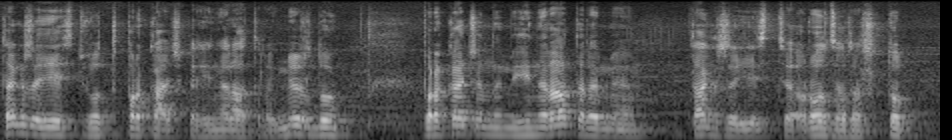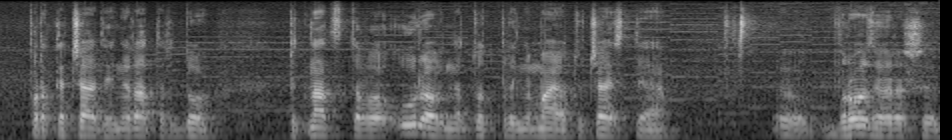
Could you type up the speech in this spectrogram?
Также есть вот прокачка генератора. Между прокачанными генераторами также есть розыгрыш. Кто прокачает генератор до 15 уровня, тот принимает участие э, в розыгрыше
